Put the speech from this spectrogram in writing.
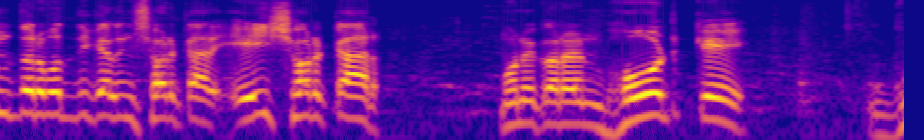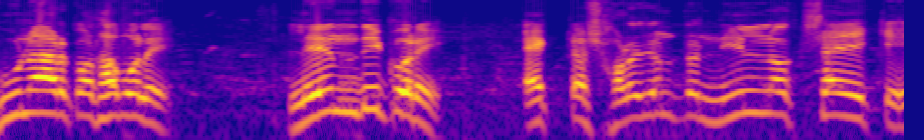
অন্তর্বর্তীকালীন সরকার, এই সরকার, মনে করেন, ভোটকে গুনার কথা বলে লেন্দি করে একটা ষড়যন্ত্র নীল নকশা এঁকে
